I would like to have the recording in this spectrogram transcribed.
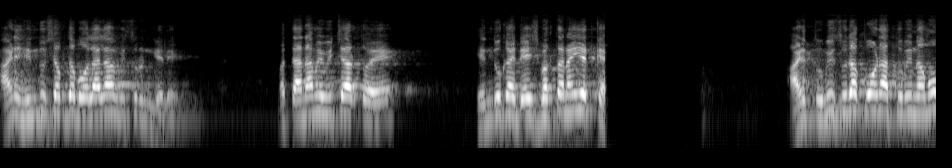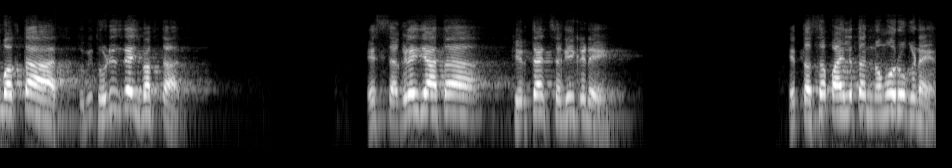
आणि हिंदू शब्द बोलायला विसरून गेले. मग त्यांना मी विचारतोय हिंदू काय देशभक्त नाहीयेत काय? आणि तुम्ही सुद्धा कोण आहात? तुम्ही नमो बघतात तुम्ही थोडीच देश बघतात हे सगळे जे आता फिरतायत सगळीकडे हे तसं पाहिलं तर नमो रुग्ण आहेत.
